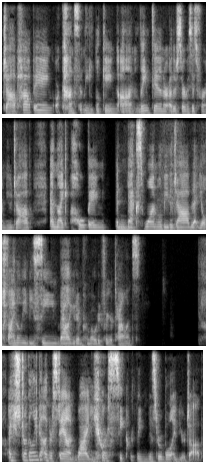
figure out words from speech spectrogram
job hopping or constantly looking on LinkedIn or other services for a new job and like hoping the next one will be the job that you'll finally be seen, valued, and promoted for your talents? Are you struggling to understand why you are secretly miserable in your job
